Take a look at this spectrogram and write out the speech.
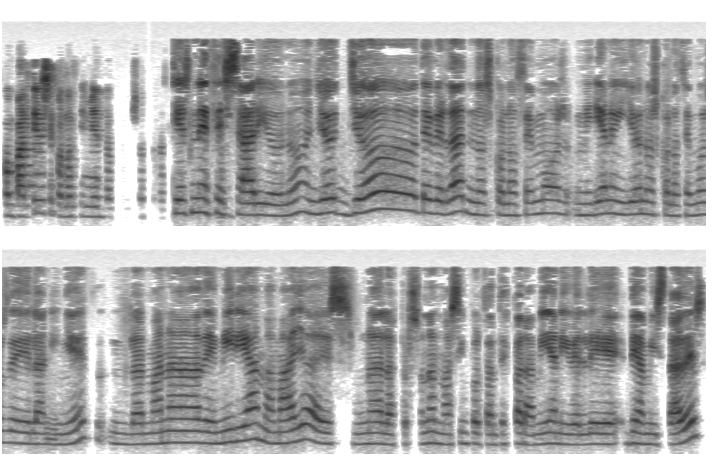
compartir ese conocimiento con vosotros. Que es necesario, ¿no? Yo, yo de verdad nos conocemos, Miriam y yo nos conocemos de la niñez. La hermana de Miriam, Amaya, es una de las personas más importantes para mí a nivel de, amistades.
